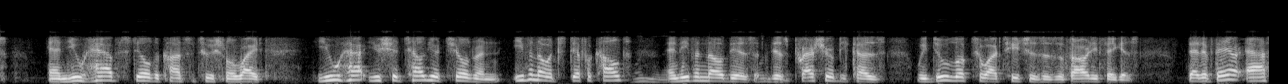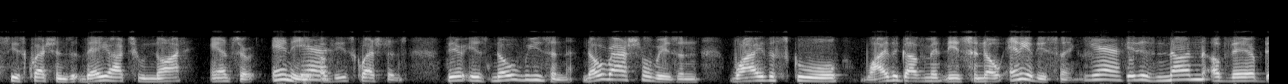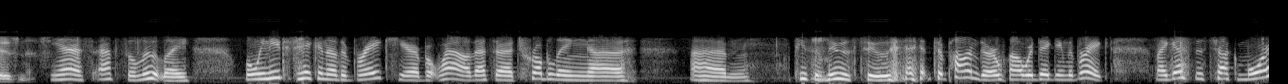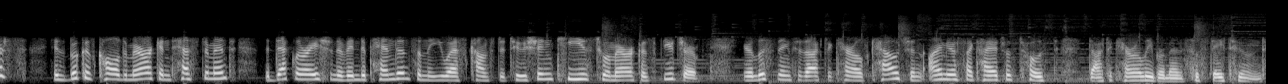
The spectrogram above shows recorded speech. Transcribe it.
and you have still the constitutional right, you have you should tell your children, even though it's difficult, and even though there's there's pressure because we do look to our teachers as authority figures, that if they are asked these questions, they are to not answer any Yes. of these questions. There is no reason, no rational reason why the school, why the government needs to know any of these things. Yes. It is none of their business. Yes, absolutely. Well, we need to take another break here, but wow, that's a troubling uh, um, piece of news to to ponder while we're taking the break. My guest is Chuck Morse. His book is called American Testament: The Declaration of Independence and the U.S. Constitution: Keys to America's Future. You're listening to Dr. Carol's Couch, and I'm your psychiatrist host, Dr. Carol Lieberman. So stay tuned.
